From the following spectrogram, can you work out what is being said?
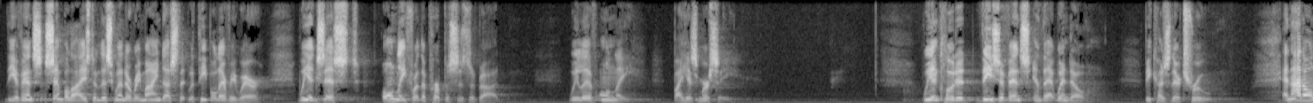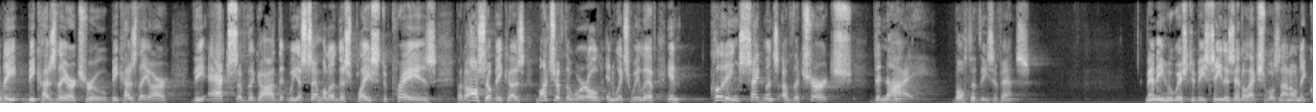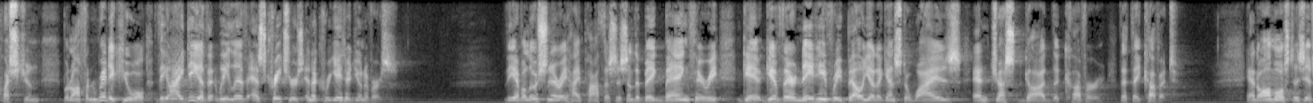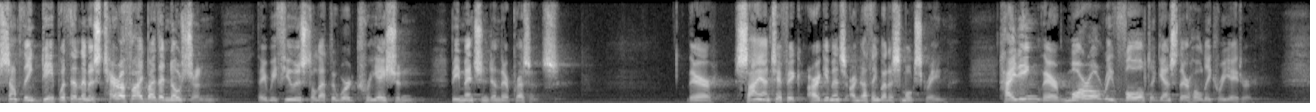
The events symbolized in this window remind us that with people everywhere, we exist only for the purposes of God. We live only by His mercy. We included these events in that window because they're true. And not only because they are true, because they are the acts of the God that we assemble in this place to praise, but also because much of the world in which we live, including segments of the church, deny both of these events. Many who wish to be seen as intellectuals not only question, but often ridicule the idea that we live as creatures in a created universe. The evolutionary hypothesis and the Big Bang Theory give their native rebellion against a wise and just God the cover that they covet. And almost as if something deep within them is terrified by the notion, they refuse to let the word creation be mentioned in their presence. Their scientific arguments are nothing but a smokescreen hiding their moral revolt against their holy creator.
